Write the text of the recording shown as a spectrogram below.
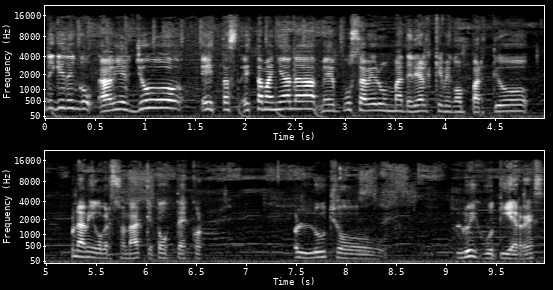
tengo, a ver, yo esta, esta mañana me puse a ver un material que me compartió un amigo personal que todos ustedes conocen, Lucho Luis Gutiérrez,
